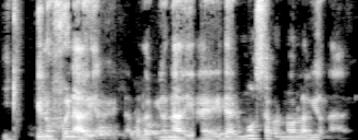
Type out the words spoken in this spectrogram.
y que no fue nadie a verla, no la vio nadie. Era hermosa, pero no la vio nadie.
